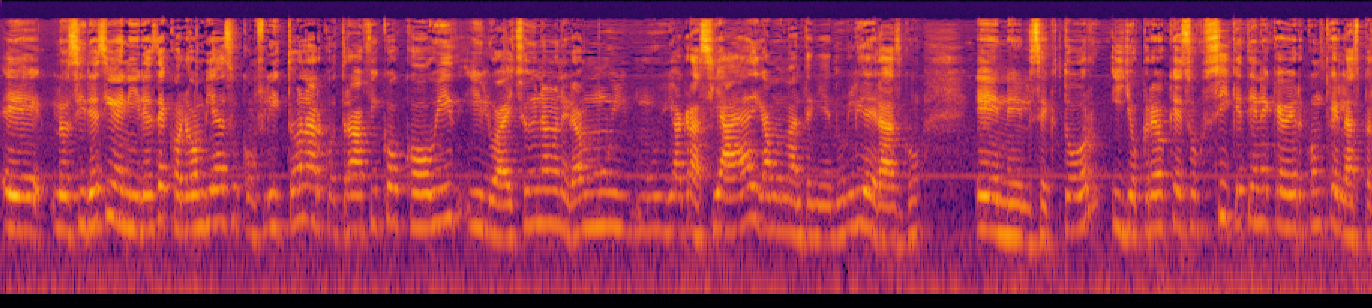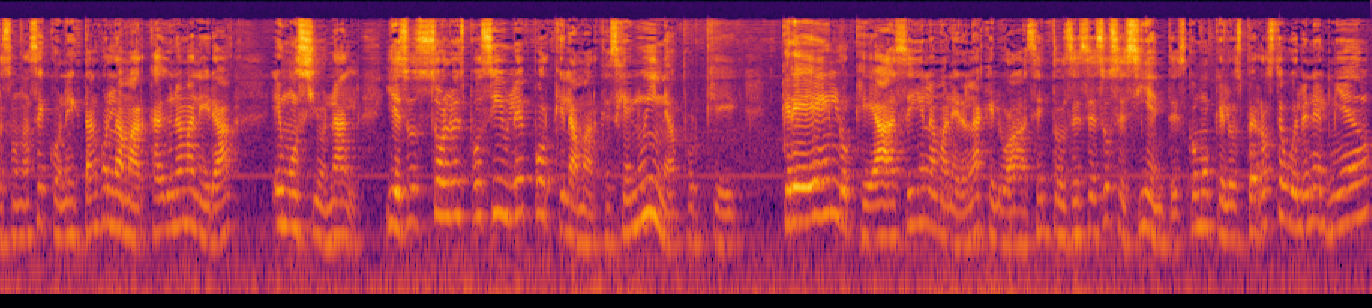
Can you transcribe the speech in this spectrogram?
eh, los ires y venires de Colombia, su conflicto, narcotráfico, COVID, y lo ha hecho de una manera muy, muy agraciada, digamos, manteniendo un liderazgo en el sector y yo creo que eso sí que tiene que ver con que las personas se conectan con la marca de una manera emocional. Y eso solo es posible porque la marca es genuina, porque cree en lo que hace y en la manera en la que lo hace, entonces eso se siente, es como que los perros te huelen el miedo,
